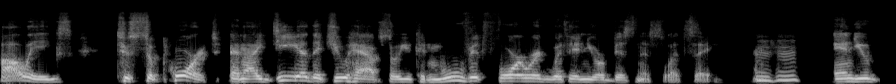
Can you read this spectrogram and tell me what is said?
colleagues to support an idea that you have so you can move it forward within your business, let's say. Mm-hmm. And you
